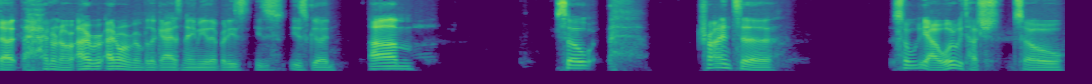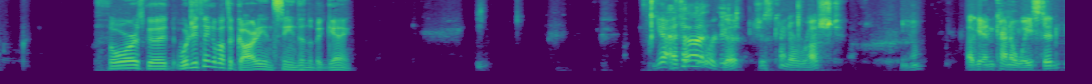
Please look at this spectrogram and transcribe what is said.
That I don't know. I, I don't remember the guy's name either, but he's he's he's good. Um, so trying to, so yeah, what do we touch? So Thor's good. What do you think about the Guardian scenes in the beginning? Yeah, I, I thought, thought they were it- good. Just kind of rushed. You know, again, kind of wasted.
